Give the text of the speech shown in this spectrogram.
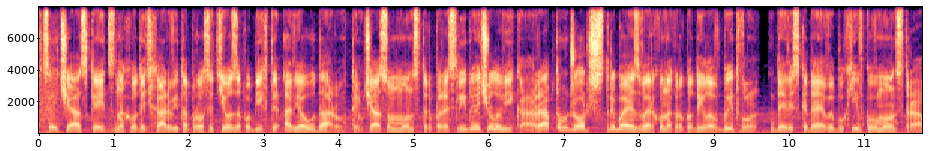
В цей час Кейт знаходить Харві та просить його запобігти авіаудару. Тим часом монстр переслідує чоловіка. Раптом Джордж стрибає зверху на крокодила в битву. Девіс кидає вибухівку в монстра.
